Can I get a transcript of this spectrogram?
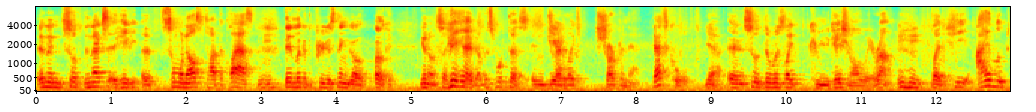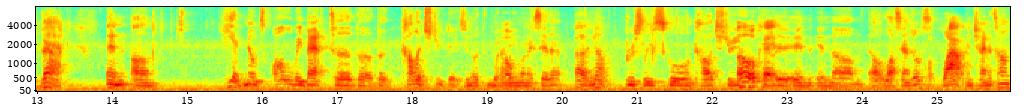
And then so if the next if, if someone else taught the class, Mhm. they'd look at the previous thing, and go, oh, "Okay, you know, so hey Ed, let's work this," and try Yeah. to like sharpen that. That's cool. Yeah, and so there was like communication all the way around. Mhm. But he, I looked back, and um, he had notes all the way back to the the College Street days. You know what I Oh. mean when I say that? Uh, no. Bruce Lee School in College Street. Oh, okay. In in um, Los Angeles. Oh, wow. In Chinatown,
